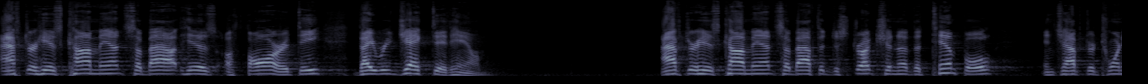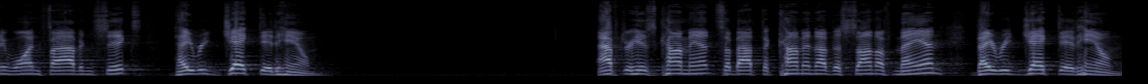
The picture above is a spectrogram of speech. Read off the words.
After his comments about his authority, they rejected him. After his comments about the destruction of the temple in chapter 21, 5 and 6, they rejected him after his comments about the coming of the Son of Man, they rejected him.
